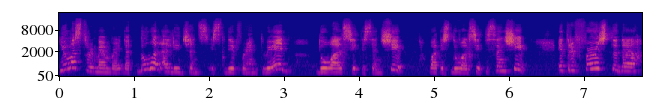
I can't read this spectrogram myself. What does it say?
you must remember that dual allegiance is different with dual citizenship. What is dual citizenship? It refers to the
